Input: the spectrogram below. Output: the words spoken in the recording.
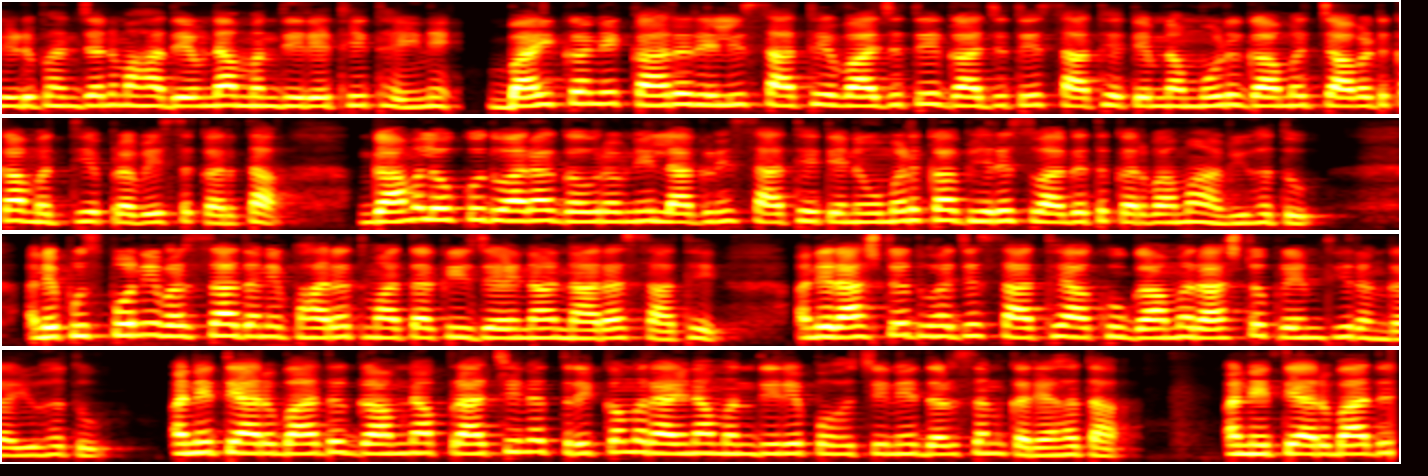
ભીડભંજન મહાદેવના મંદિરેથી થઈને બાઇક અને કાર રેલી સાથે વાજતે ગાજતે સાથે તેમના મૂળ ગામ ચાવટકા મધ્યે પ્રવેશ કરતા ગામ લોકો દ્વારા ગૌરવની લાગણી સાથે તેનું ઉમળકાભેર સ્વાગત કરવામાં આવ્યું હતું. અને પુષ્પોની વરસાદ અને ભારત માતા કી જયના નારા સાથે અને રાષ્ટ્રધ્વજ સાથે આખું ગામ રાષ્ટ્રપ્રેમથી રંગાયું હતું. અને ત્યારબાદ ગામના પ્રાચીન ત્રિકમરાયના મંદિરે પહોંચીને દર્શન કર્યા હતા. અને ત્યારબાદ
